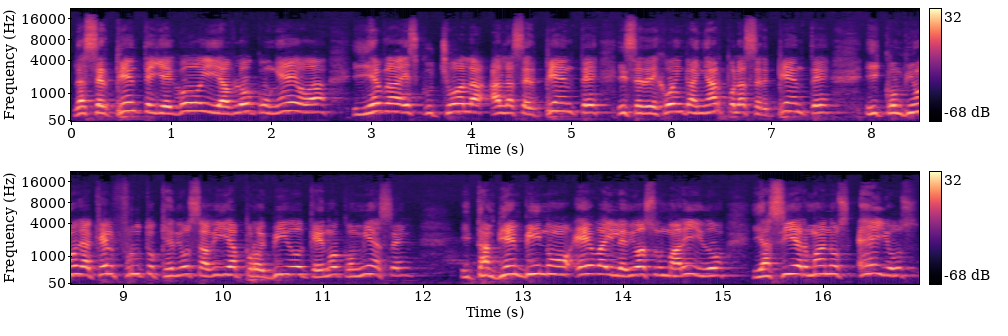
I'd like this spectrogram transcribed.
la serpiente llegó y habló con Eva y Eva escuchó a la, a la, serpiente y se dejó engañar por la serpiente y comió de aquel fruto que Dios había prohibido que no comiesen. Y también vino Eva y le dio a su marido y así, hermanos, ellos,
